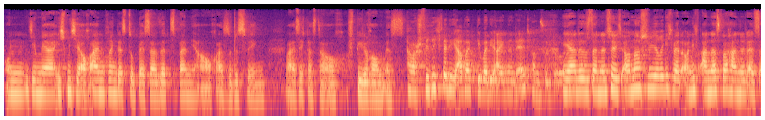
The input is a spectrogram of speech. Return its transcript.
Und je mehr ich mich hier auch einbringe, desto besser wird es bei mir auch. Also deswegen weiß ich, dass da auch Spielraum ist. Aber schwierig, wenn die Arbeitgeber die eigenen Eltern sind, oder? Ja, das ist dann natürlich auch noch schwierig. Ich werde auch nicht anders behandelt als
